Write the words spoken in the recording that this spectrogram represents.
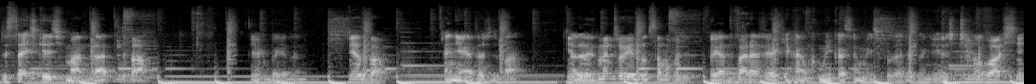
Dostałeś kiedyś mandat? Dwa. Ja chyba jeden. Ja dwa. A nie, ja też dwa. Jeden Ale w metro, jeden w samochodzie. to ja dwa razy jak jechałem komunikacją miejską, dlatego nie jeszcze. No właśnie.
